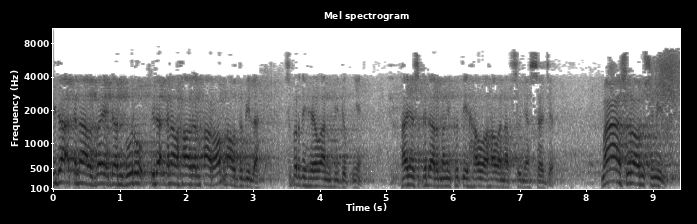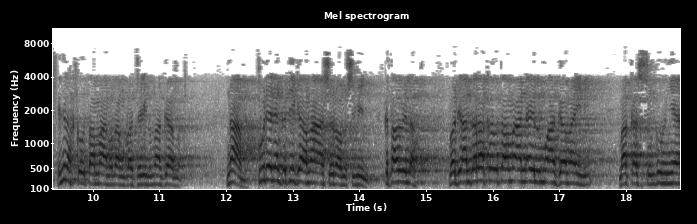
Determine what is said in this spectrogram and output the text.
tidak kenal baik dan buruk, tidak kenal hal dan haram, naudzubillah. Seperti hewan hidupnya. Hanya sekedar mengikuti hawa-hawa nafsunya saja. Ma'asyiral muslimin. Inilah keutamaan orang belajar ilmu agama. Nah, kemudian yang ketiga, ma'asyiral muslimin. Ketahuilah bahwa di antara keutamaan ilmu agama ini, maka sesungguhnya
